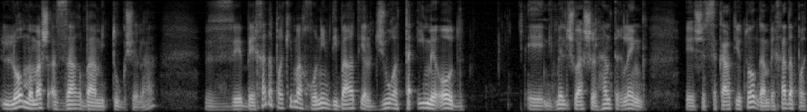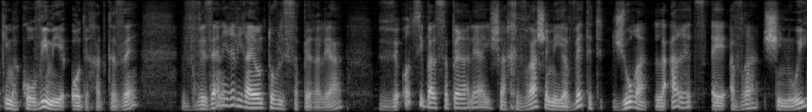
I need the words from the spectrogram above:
לא ממש עזר במיתוג שלה, ובאחד הפרקים האחרונים דיברתי על ג'ורה טעים מאוד, אה, נדמה לי שהוא היה של הנטר לנג, אה, שסקרתי אותו, גם באחד הפרקים הקרובים יהיה עוד אחד כזה, וזה היה נראה לי רעיון טוב לספר עליה. ועוד סיבה לספר עליה היא שהחברה שמייבאת את ג'ורה לארץ אה, עברה שינוי,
